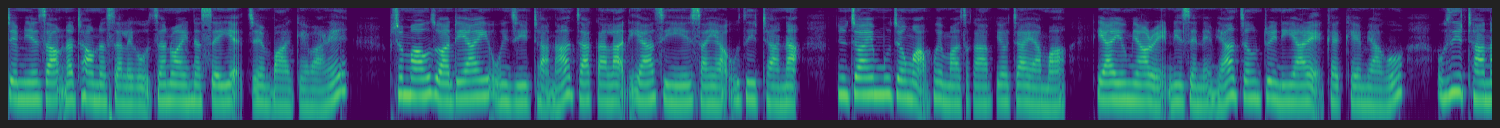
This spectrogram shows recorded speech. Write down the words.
တင်မြင့်ဆောင်2024ကိုဇန်နဝါရီ20ရက်ကျင်းပခဲ့ပါတယ်။ပထမဦးစွာတရားရေးဝန်ကြီးဌာနဂျာကာလတရားစီရင်ရေးဆိုင်ရာဦးစီးဌာနညွှန်ကြားမှုချုပ်မှအဖွဲ့မှစကားပြောကြားရမှာတရားရုံးများတွင်နေ့စဉ်နဲ့များကြုံတွေ့နေရတဲ့အခက်အခဲများကိုဦးစီးဌာန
